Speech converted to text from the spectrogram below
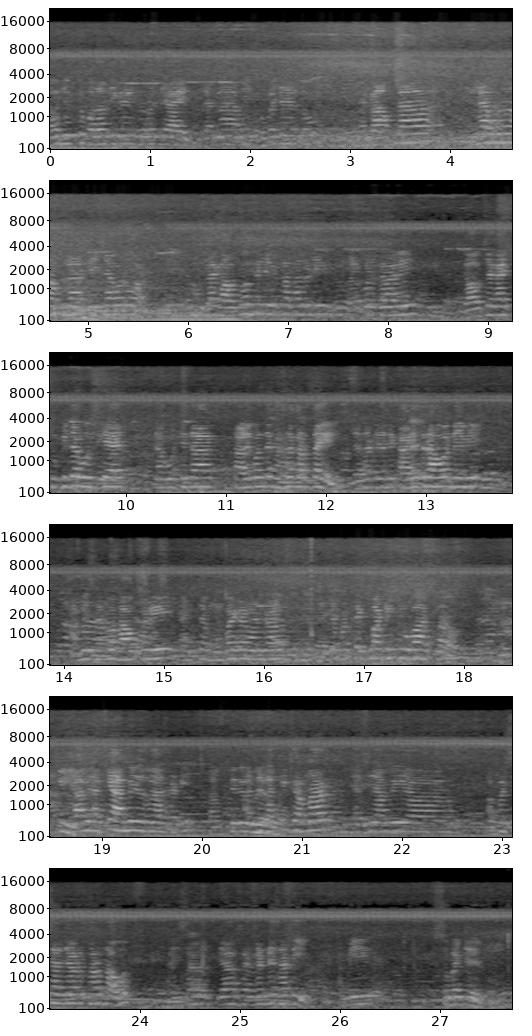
नवनियुक्त पदाधिकारी सर्व जे आहेत त्यांना आम्ही शुभेच्छा देतो. आपल्या जिल्ह्याबरोबर आपल्या देशाबरोबर आपल्या गावचा विकासासाठी गडबड करावी. गावच्या काही चुकीच्या गोष्टी आहेत त्या गोष्टींना ताळेबंद कसं करता येईल यासाठी त्यांनी कार्यरत राहावं नेहमी. आम्ही सर्व गावकरी यांच्या मुंबईकर मंडळ यांच्या प्रत्येक पाठीशी उभा असणार आहोत. नक्की. आम्ही नक्की आम्ही यासाठी नक्की करणार याची आम्ही अपेक्षा जेवढ करत आहोत आणि सर- या संघटनेसाठी आम्ही शुभेच्छा देतो.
